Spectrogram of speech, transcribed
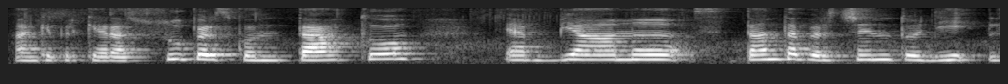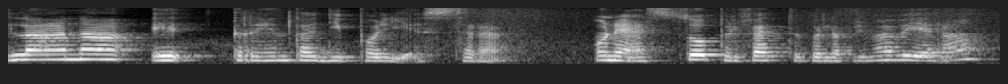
anche perché era super scontato e abbiamo 70% di lana e 30% di poliestere. Onesto, perfetto per la primavera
